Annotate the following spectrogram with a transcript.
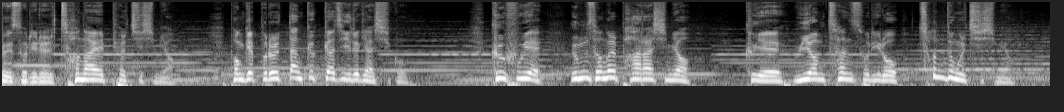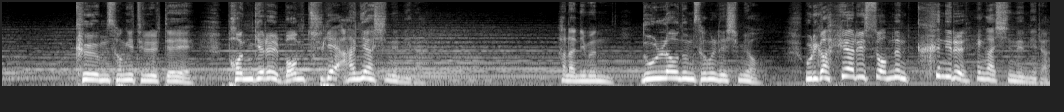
그 소리를 천하에 펼치시며 번갯불을 땅 끝까지 이르게 하시고 그 후에 음성을 발하시며 그의 위엄찬 소리로 천둥을 치시며 그 음성이 들릴 때에 번개를 멈추게 아니하시느니라. 하나님은 놀라운 음성을 내시며 우리가 헤아릴 수 없는 큰 일을 행하시느니라.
